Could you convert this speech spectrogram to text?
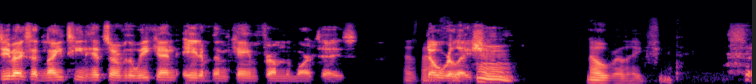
D-backs had 19 hits over the weekend. Eight of them came from the Martes. That's No relation. Hmm. No relation.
